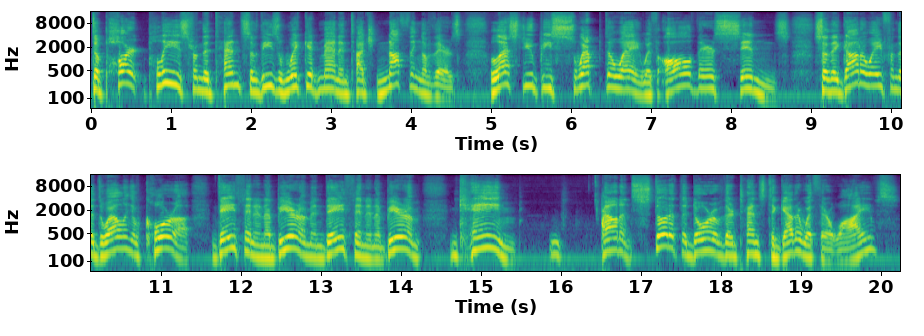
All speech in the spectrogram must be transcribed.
"Depart, please, from the tents of these wicked men, and touch nothing of theirs, lest you be swept away with all their sins." So they got away from the dwelling of Korah, Dathan, and Abiram, and Dathan and Abiram came out and stood at the door of their tents together with their wives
